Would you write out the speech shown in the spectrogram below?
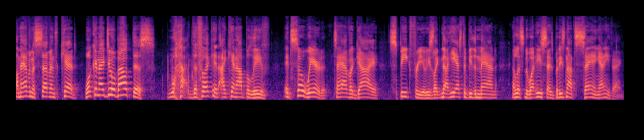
I'm having a seventh kid. What can I do about this? What? The fucking, I cannot believe. It's so weird to have a guy speak for you. He's like, no, he has to be the man and listen to what he says, but he's not saying anything.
